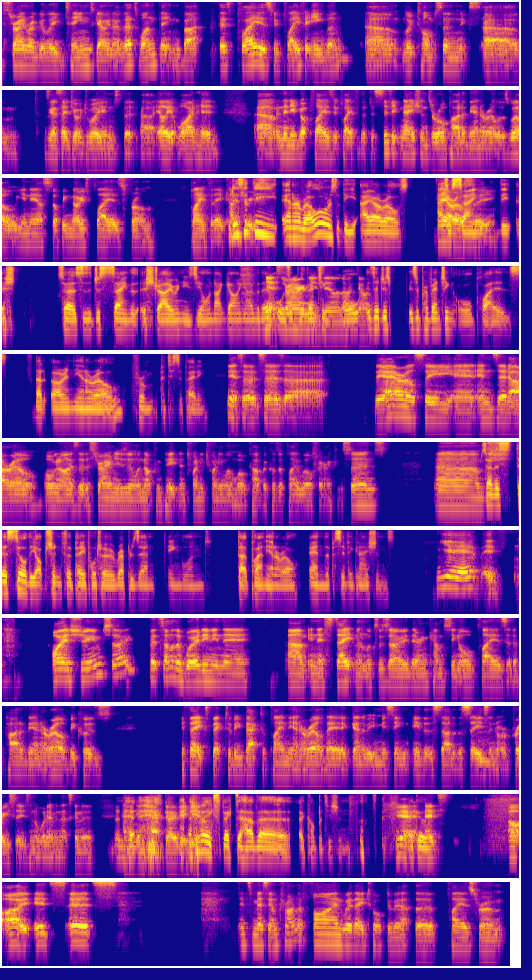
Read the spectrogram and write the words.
australian rugby league teams going over that's one thing but there's players who play for england um, luke thompson um, i was going to say george williams but uh, elliot whitehead um, and then you've got players who play for the Pacific nations, are all part of the NRL as well. You're now stopping those players from playing for their But countries. is it the NRL or is it the ARL ARLC. saying the so is it just saying that Australia and New Zealand aren't going over there, Yeah, or is it Australia and New preventing Zealand aren't all? going. Is it just is it preventing all players that are in the NRL from participating? Yeah, so it says uh, the ARLC and NZRL organised that Australia and New Zealand not compete in the 2021 World Cup because of player welfare and concerns. Um, So there's there's still the option for people to represent England that play in the NRL and the Pacific nations. Yeah, it. I assume so, but some of the wording in their um, in their statement looks as though they're encompassing all players that are part of the NRL because if they expect to be back to playing the NRL, they're going to be missing either the start of the season or a preseason or whatever, and that's going to And have an impact over here. they expect to have a, a competition? yeah, like a- it's oh, I it's it's it's messy. I'm trying to find where they talked about the players from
